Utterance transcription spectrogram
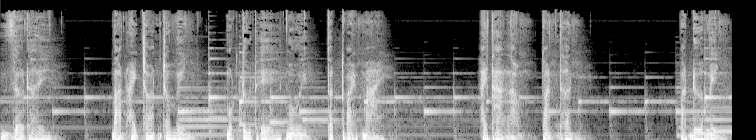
giờ đây, bạn hãy chọn cho mình một tư thế ngồi thật thoải mái. Hãy thả lỏng toàn thân và đưa mình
